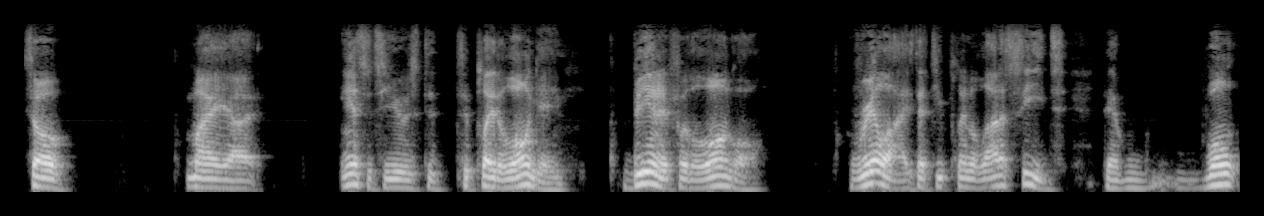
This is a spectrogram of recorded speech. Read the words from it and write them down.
So my uh, answer to you is to, to play the long game, be in it for the long haul realize that you plant a lot of seeds that won't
